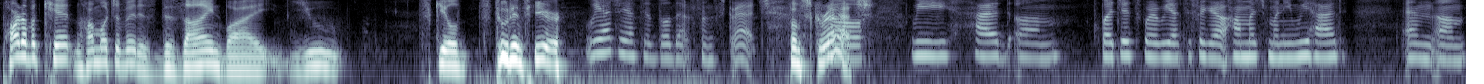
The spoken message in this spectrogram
part of a kit, and how much of it is designed by you skilled students here We actually have to build that from scratch. from So scratch? we had um, budgets where we had to figure out how much money we had, and um,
